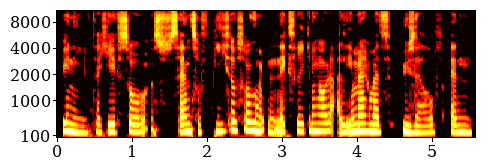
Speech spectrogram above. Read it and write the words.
ik weet niet. Dat geeft zo een sense of peace of zo. Je moet met niks rekening houden, alleen maar met jezelf. En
